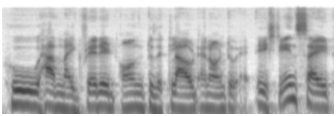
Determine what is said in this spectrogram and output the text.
who have migrated onto the cloud and onto HD Insight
